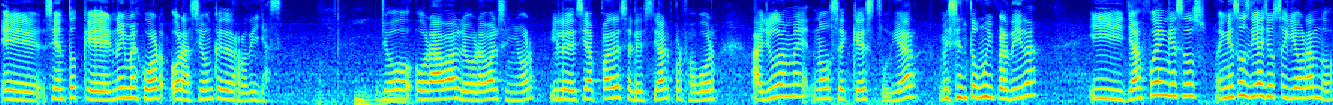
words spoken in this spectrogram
eh, siento que no hay mejor oración que de rodillas. Yo oraba, le oraba al Señor y le decía, Padre Celestial, por favor, ayúdame, no sé qué estudiar, me siento muy perdida y ya fue en esos, en esos días yo seguí orando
